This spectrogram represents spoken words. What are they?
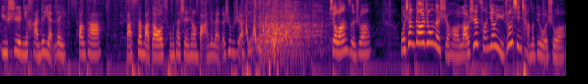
于是你含着眼泪帮他把三把刀从他身上拔下来了，是不是？小王子说：“我上高中的时候，老师曾经语重心长地对我说，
